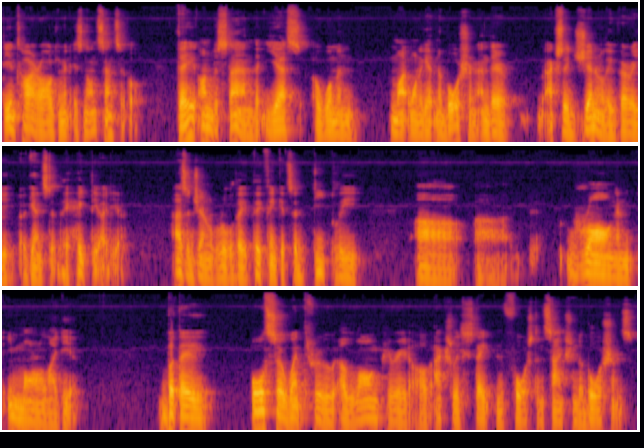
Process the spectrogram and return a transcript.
the entire argument is nonsensical. They understand that yes, a woman might want to get an abortion, and they're actually generally very against it. They hate the idea. As a general rule, they they think it's a deeply uh, uh, wrong and immoral idea. But they also went through a long period of actually state enforced and sanctioned abortions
